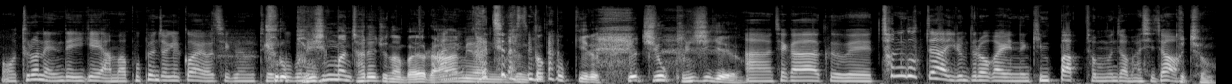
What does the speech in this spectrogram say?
어, 드러내는데 이게 아마 보편적일 거예요. 지금 주로 대부분의. 분식만 차려주나 봐요. 라면, 그렇진 무슨 않습니다. 떡볶이를. 이거 지옥 분식이에요. 아, 제가 그 왜 천국자 이름 들어가 있는 김밥 전문점 아시죠? 그렇죠.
